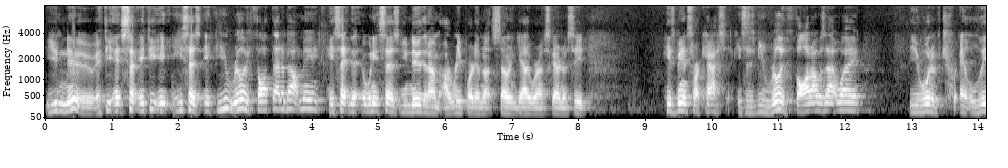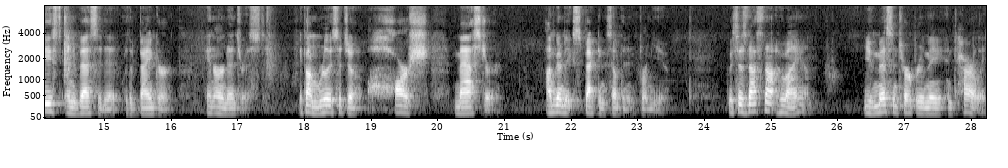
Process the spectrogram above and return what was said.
You knew, if you, if you, he says, if you really thought that about me, he said, when he says, You knew that I'm, I reap where I have not sown and gather where I scatter no seed, he's being sarcastic. He says, If you really thought I was that way, you would have tr- at least invested it with a banker and earned interest. If I'm really such a harsh master, I'm going to be expecting something from you. But he says, That's not who I am. You've misinterpreted me entirely.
